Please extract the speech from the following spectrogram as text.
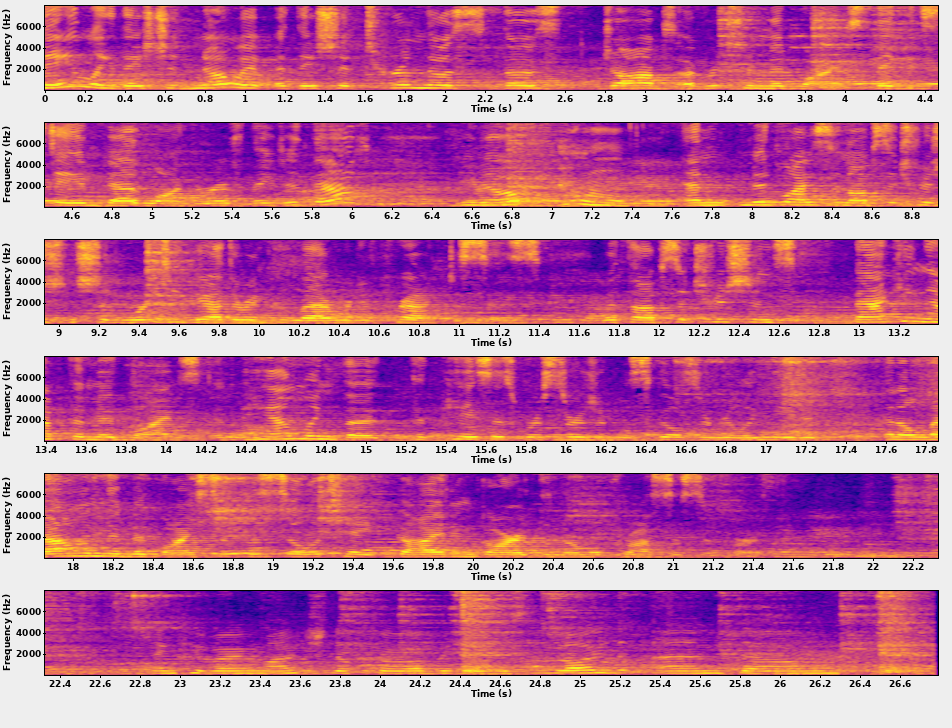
mainly they should know it, but they should turn those, those jobs over to midwives. They could stay in bed longer if they did that, you know, and midwives and obstetricians should work together in collaborative practices, with obstetricians backing up the midwives and handling the, the cases where surgical skills are really needed, and allowing the midwives to facilitate, guide, and guard the normal process of birth. Thank you very much, Dr. Robbie Davis Floyd. And um,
